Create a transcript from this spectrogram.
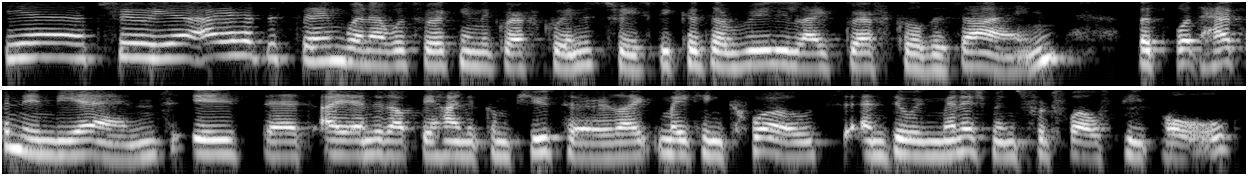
Yeah, true. Yeah, I had the same when I was working in the graphical industries because I really liked graphical design. But what happened in the end is that I ended up behind a computer, like making quotes and doing management for 12 people.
